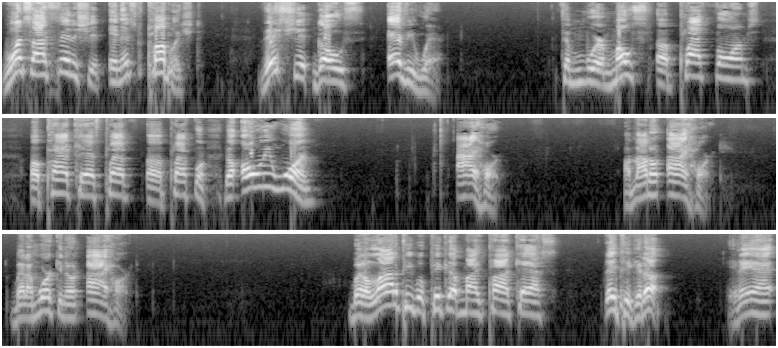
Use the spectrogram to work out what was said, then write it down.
Once I finish it and it's published, this shit goes everywhere. To where most uh, platforms, a uh, podcast plat, uh, platform, the only one, iHeart. I'm not on iHeart but I'm working on iHeart. But a lot of people pick up my podcast, they pick it up. It ain't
